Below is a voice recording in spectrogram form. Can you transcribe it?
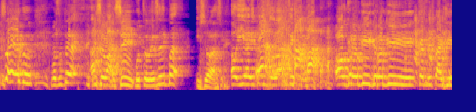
Saya tuh Maksudnya Isolasi. Mutilasi pak. Isolasi. Oh iya itu isolasi. Oh grogi grogi. Kan ditagih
